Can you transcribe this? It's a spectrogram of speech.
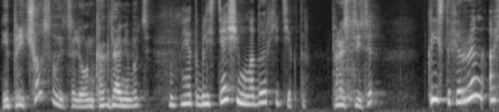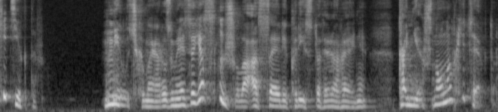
И причесывается ли он когда-нибудь? Это блестящий молодой архитектор. Простите? Кристофер Рен – архитектор. Милочка моя, разумеется, я слышала о сэре Кристофере Рене. Конечно, он архитектор.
